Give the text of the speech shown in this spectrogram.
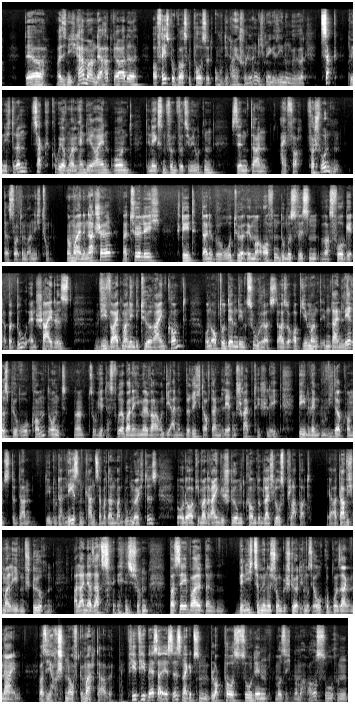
der, weiß ich nicht, Hermann, der hat gerade auf Facebook was gepostet. Oh, den habe ich schon lange nicht mehr gesehen und gehört. Zack, bin ich drin, zack, gucke ich auf meinem Handy rein und die nächsten 45 Minuten sind dann einfach verschwunden. Das sollte man nicht tun. Nochmal eine Nutshell. Natürlich steht deine Bürotür immer offen. Du musst wissen, was vorgeht. Aber du entscheidest, wie weit man in die Tür reinkommt und ob du dem, dem zuhörst. Also ob jemand in dein leeres Büro kommt und, ne, so wie das früher bei einer E-Mail war, und dir einen Bericht auf deinen leeren Schreibtisch legt, den, wenn du wiederkommst, dann den du dann lesen kannst, aber dann, wann du möchtest, oder ob jemand reingestürmt kommt und gleich losplappert. Ja, darf ich mal eben stören? Allein der Satz ist schon passé, weil dann bin ich zumindest schon gestört. Ich muss ja hochgucken und sagen, nein, was ich auch schon oft gemacht habe. Viel, viel besser ist es, da gibt es einen Blogpost zu, den muss ich nochmal raussuchen.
